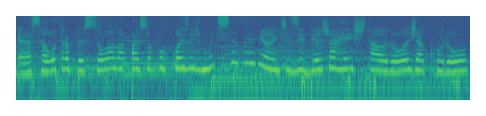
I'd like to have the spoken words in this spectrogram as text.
essa outra pessoa ela passou por coisas muito semelhantes e Deus já restaurou, já curou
